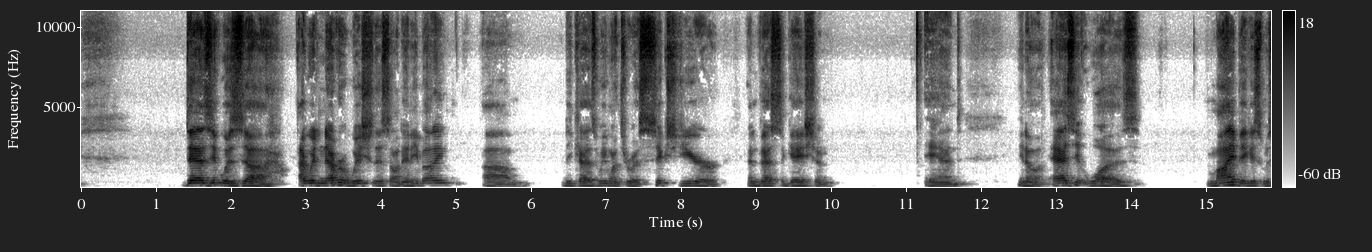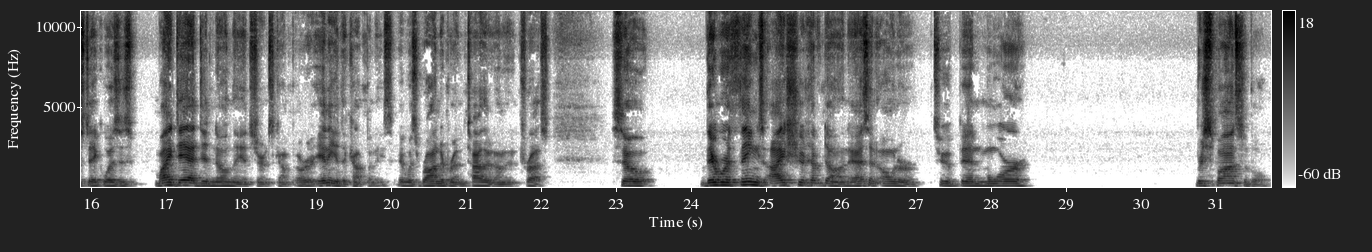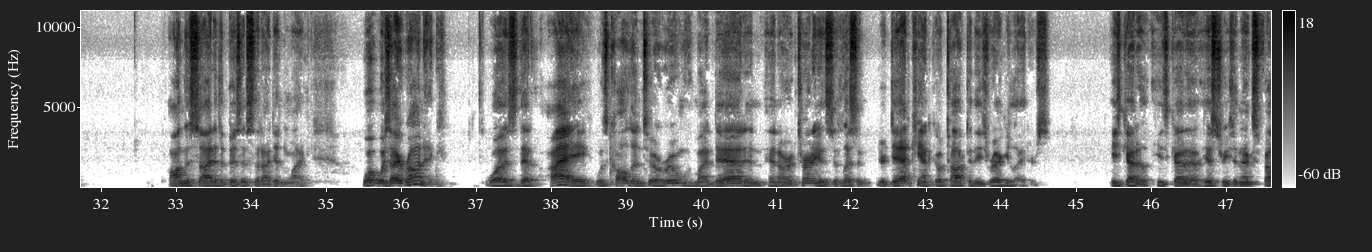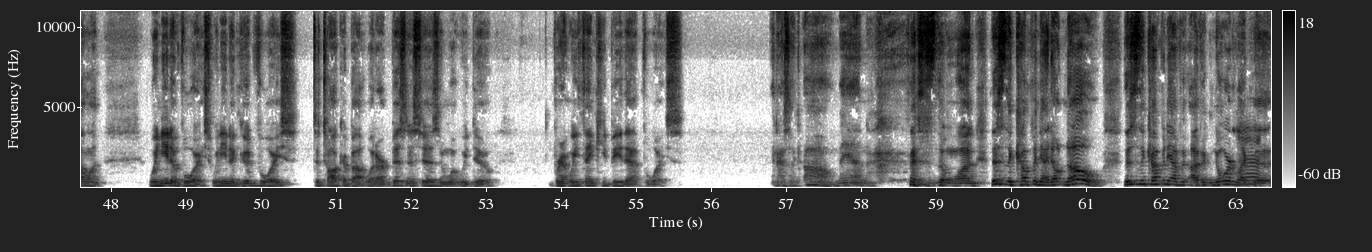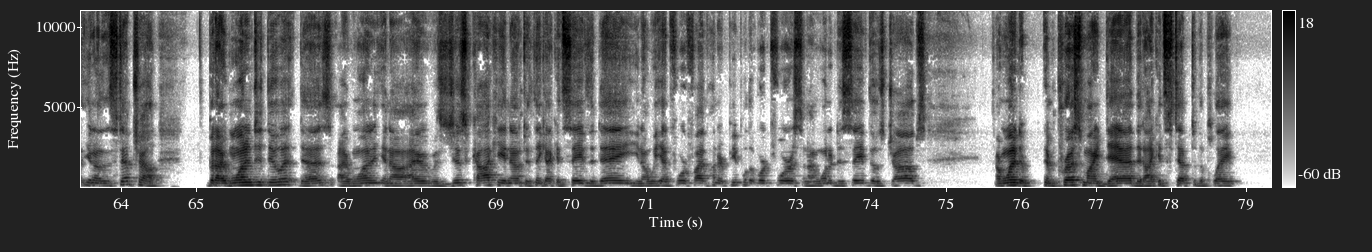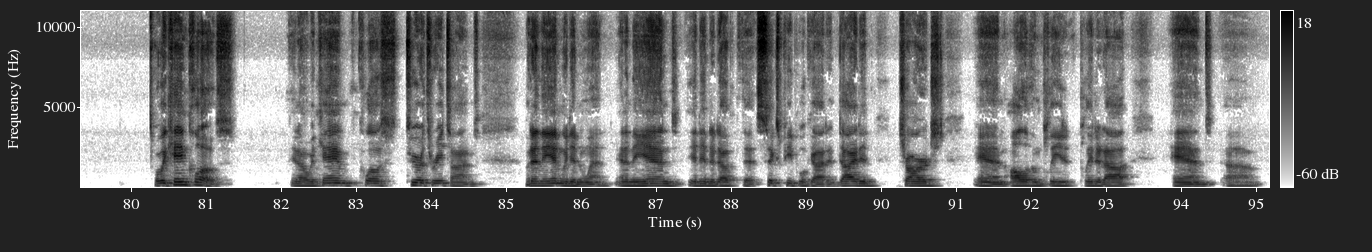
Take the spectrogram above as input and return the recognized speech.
Des, it was, uh, I would never wish this on anybody um, because we went through a six year investigation. And, you know, as it was, my biggest mistake was is my dad didn't own the insurance company or any of the companies. It was Rhonda Brent and Tyler that owned the trust. So there were things I should have done as an owner to have been more responsible on the side of the business that I didn't like. What was ironic was that I was called into a room with my dad and, and our attorney and said, listen, your dad can't go talk to these regulators. He's got a he's got a history, he's an ex-felon. We need a voice. We need a good voice to talk about what our business is and what we do. Brent, we think you'd be that voice. And I was like, oh man, this is the one. This is the company I don't know. This is the company I've, I've ignored like yeah. the, you know, the stepchild. But I wanted to do it, Des. I wanted, you know, I was just cocky enough to think I could save the day. You know, we had four or 500 people that worked for us, and I wanted to save those jobs. I wanted to impress my dad that I could step to the plate. Well, we came close. You know, we came close two or three times, but in the end, we didn't win. And in the end, it ended up that six people got indicted, charged, and all of them pleaded pleaded out. And um,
